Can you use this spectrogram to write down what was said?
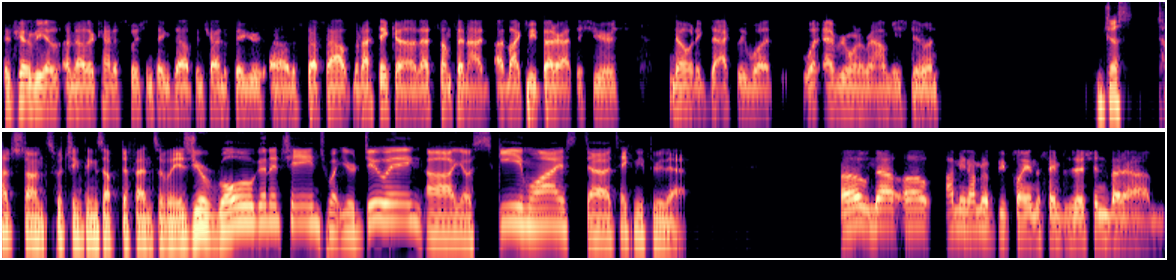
it's going to be a, another kind of switching things up and trying to figure uh, the stuff out. But I think uh, that's something I'd I'd like to be better at this year is knowing exactly what what everyone around me is doing. Just touched on switching things up defensively. Is your role going to change? What you're doing, uh, you know, scheme wise? Uh, take me through that. Oh no! Oh, I mean, I'm going to be playing the same position, but um,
